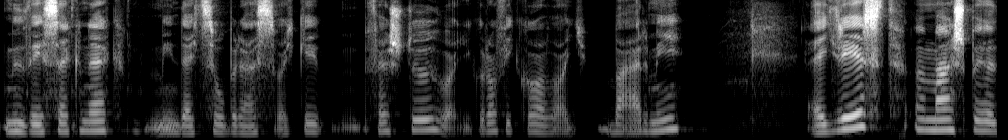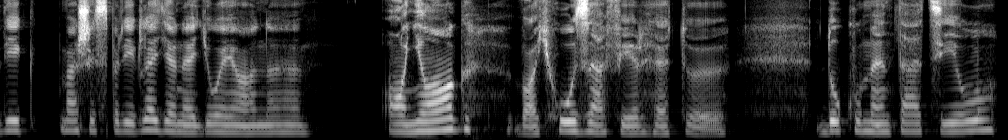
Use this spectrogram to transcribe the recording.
művészeknek, mindegy szobrász, vagy festő, vagy grafika, vagy bármi. Egyrészt, más pedig, másrészt pedig legyen egy olyan anyag, vagy hozzáférhető dokumentáció,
